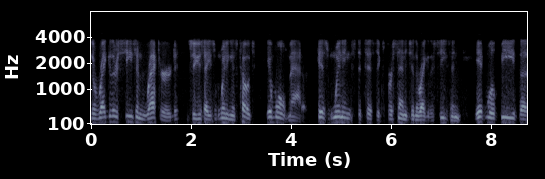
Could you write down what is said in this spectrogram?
the regular season record, so you say he's winning as coach, it won't matter. His winning statistics percentage in the regular season, it will be the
